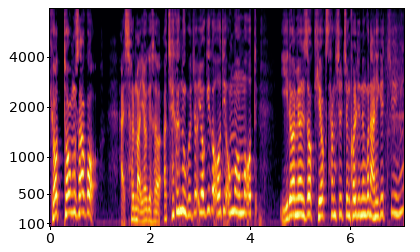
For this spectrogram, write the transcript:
교통사고. 아 설마 여기서 아 제가 누구죠? 여기가 어디 어머 어머 어떻게 이러면서 기억 상실증 걸리는 건 아니겠지?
